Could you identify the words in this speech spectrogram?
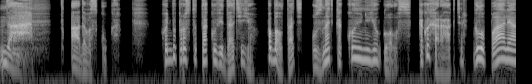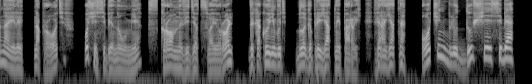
«Да...» адова скука. Хоть бы просто так увидать ее, поболтать, узнать, какой у нее голос, какой характер, глупа ли она или, напротив, очень себе на уме, скромно ведет свою роль до какой-нибудь благоприятной поры, вероятно, очень блюдущая себя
